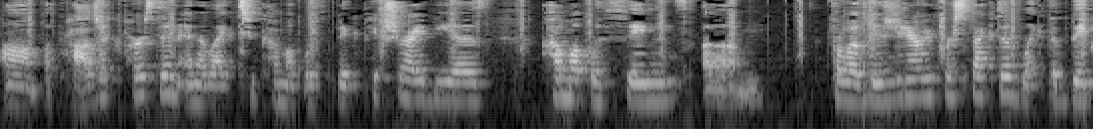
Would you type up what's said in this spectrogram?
um, a project person and I like to come up with big picture ideas, come up with things um, from a visionary perspective, like the big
